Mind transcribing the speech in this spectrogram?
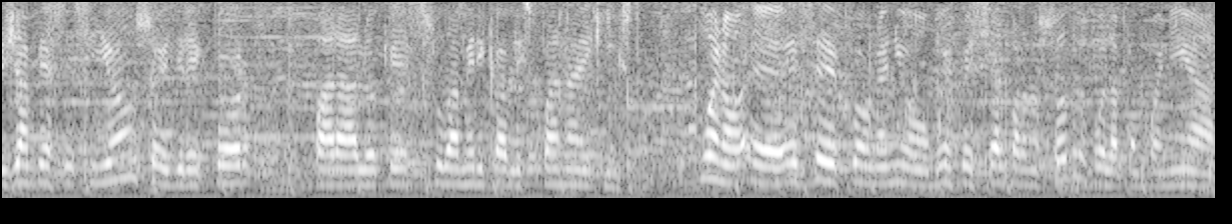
Jean-Pierre Cecillon, soy director para lo que es Sudamérica Habla Hispana de Kingston. Bueno, eh, ese fue un año muy especial para nosotros, fue la compañía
